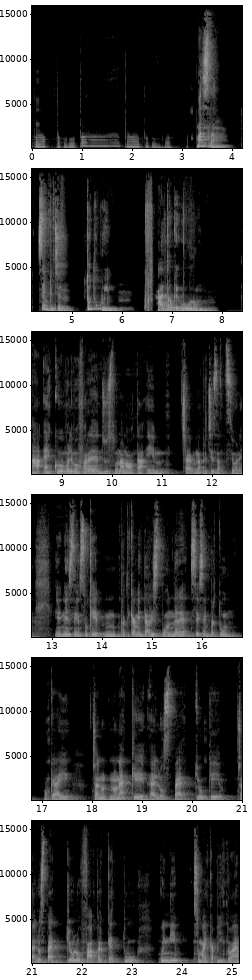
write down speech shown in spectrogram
pa pa pa pa pa pa pa. Basta, semplice, tutto qui. Altro che guru. Ah, ecco, volevo fare giusto una nota, ehm, cioè una precisazione, eh, nel senso che mh, praticamente a rispondere sei sempre tu, ok? Cioè non, non è che è lo specchio che, cioè lo specchio lo fa perché tu, quindi insomma hai capito, eh?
